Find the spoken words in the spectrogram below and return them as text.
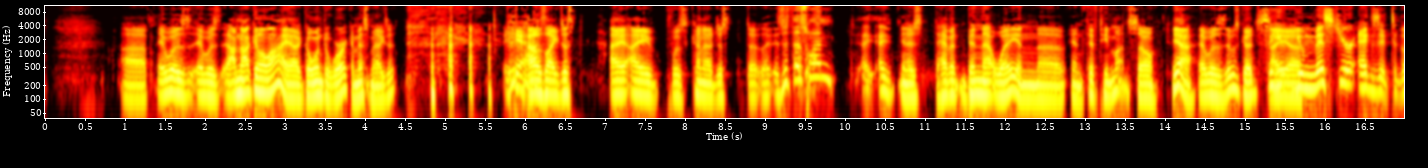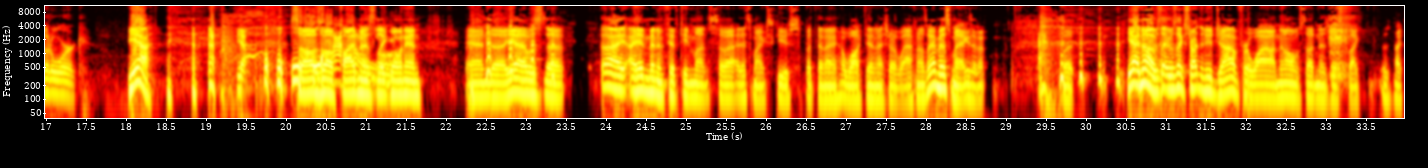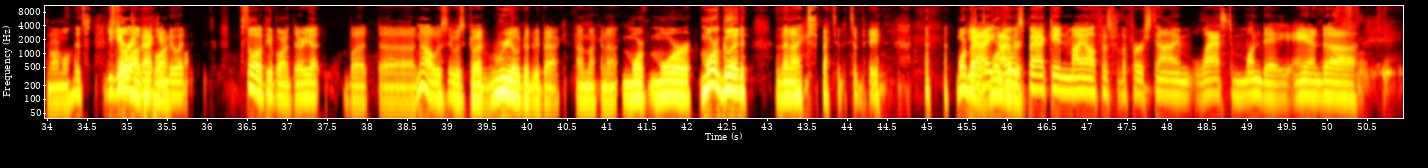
Uh, it was, it was, I'm not going to lie, uh, going to work, I missed my exit. Yeah. I was like, just, I, I was kind of just, uh, like, is it this one? I, I you know, just haven't been that way in, uh, in 15 months. So yeah, it was, it was good. So you, I, uh, you missed your exit to go to work. yeah. yeah. So I was about five minutes late going in. And, uh, yeah, it was, uh, I, I hadn't been in 15 months, so uh, that's my excuse. But then I, I walked in and I started laughing. I was like, I missed my exit. But yeah, no, it was, it was like starting a new job for a while. And then all of a sudden it's just like, it was back to normal. It's You still get a right lot of back people into it. Still a lot of people aren't there yet. But, uh, no, it was, it was good. Real good to be back. I'm not to, more, more, more good than I expected it to be. more better. yeah, I, more I was back in my office for the first time last Monday, and uh,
